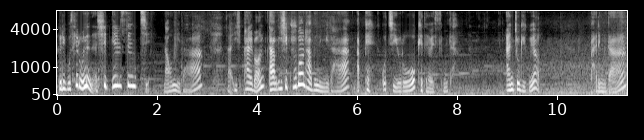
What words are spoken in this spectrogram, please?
그리고 세로는 11cm 나옵니다. 자, 28번. 다음 29번 화분입니다. 앞에 꽃이 이렇게 되어 있습니다. 안쪽이고요. 발입니다.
